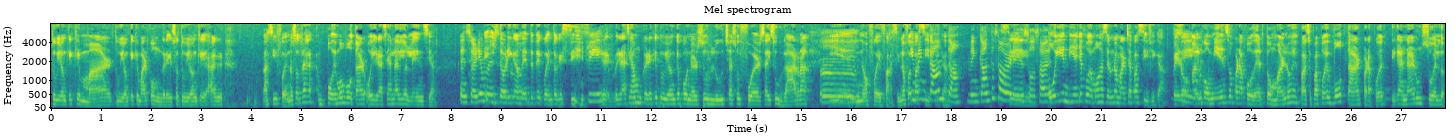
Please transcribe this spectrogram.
Tuvieron que quemar, tuvieron que quemar Congreso, tuvieron que... Así fue. Nosotras podemos votar hoy gracias a la violencia. En serio, me Eh, históricamente te cuento que sí. Sí. Eh, Gracias a mujeres que tuvieron que poner su lucha, su fuerza y su garra. Y eh, no fue fácil, no fue y me pacífica. encanta, me encanta saber Sí. eso, ¿sabes? Hoy en día ya podemos hacer una marcha pacífica, pero Sí. al comienzo para poder tomar los espacios, para poder votar, para poder ganar un sueldo,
